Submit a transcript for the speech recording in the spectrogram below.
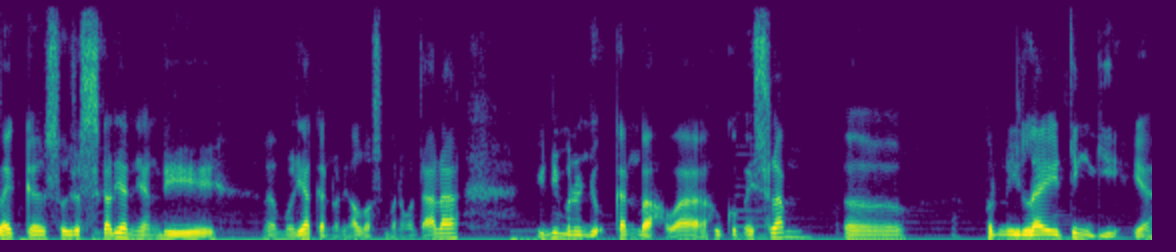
Baik ke saudara sekalian yang dimuliakan oleh Allah Subhanahu wa taala, ini menunjukkan bahwa hukum Islam eh, bernilai tinggi ya.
